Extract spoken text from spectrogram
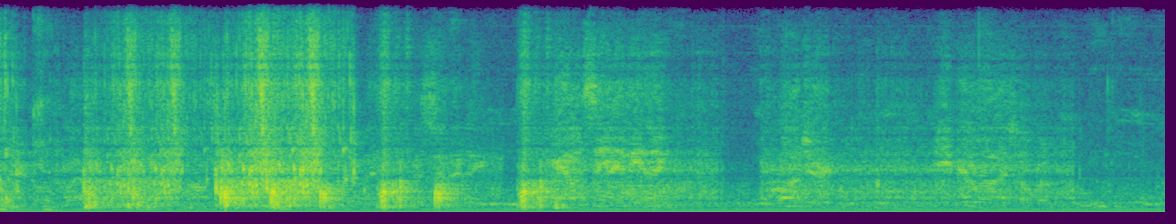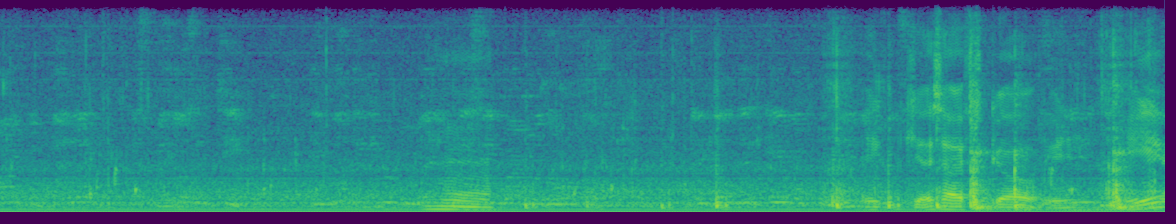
Okay. Hmm. I guess I have to go in here.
